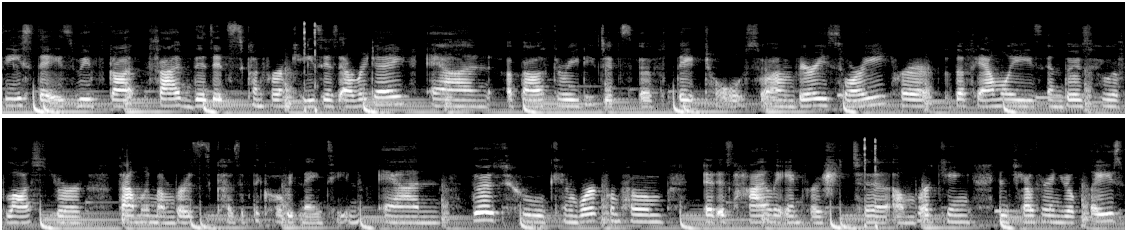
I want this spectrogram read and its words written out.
these days. We've got five digits confirmed cases every day and about three digits of death toll. So I'm very sorry for the families and those who have lost your family members because of the COVID-19. And those who can work from home, it is highly encouraged to um, working in shelter in your place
